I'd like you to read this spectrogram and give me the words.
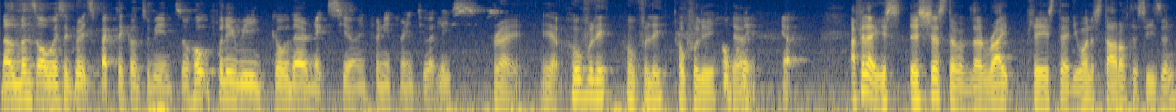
Melbourne's always a great spectacle to be in. So hopefully we go there next year in 2022 at least. right. Yeah, hopefully, hopefully. Hopefully, Hopefully. Yeah. yeah, I feel like it's it's just the, the right place that you want to start off the season.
